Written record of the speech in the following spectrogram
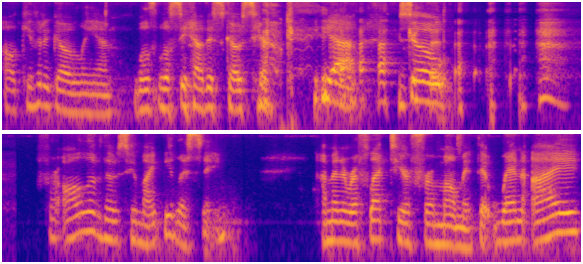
I'll give it a go, Leanne. We'll we'll see how this goes here. Okay. Yeah. so, for all of those who might be listening, I'm going to reflect here for a moment that when I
